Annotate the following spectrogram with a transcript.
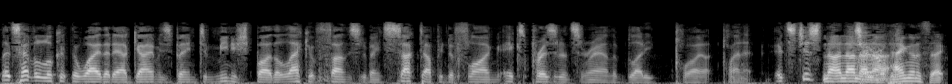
Let's have a look at the way that our game has been diminished by the lack of funds that have been sucked up into flying ex-presidents around the bloody planet. It's just No, no, no, no. Hang on a sec.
